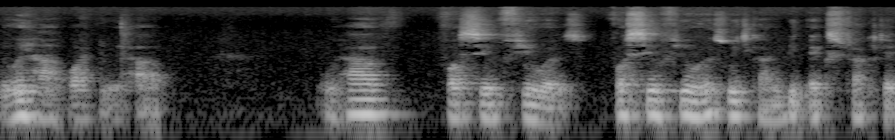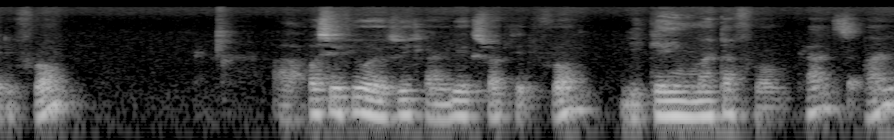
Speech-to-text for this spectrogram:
do we have? What do we have? We have fossil fuels. Fossil fuels which can be extracted from uh, fossil fuels which can be extracted from decaying matter from plants and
